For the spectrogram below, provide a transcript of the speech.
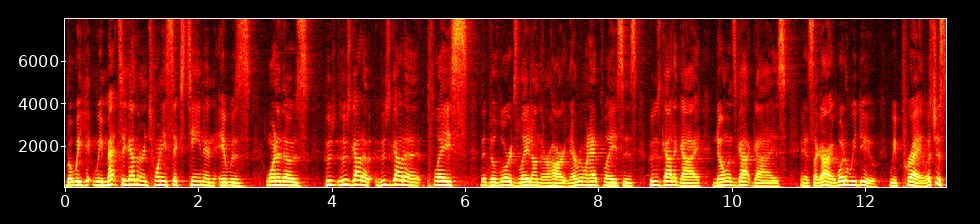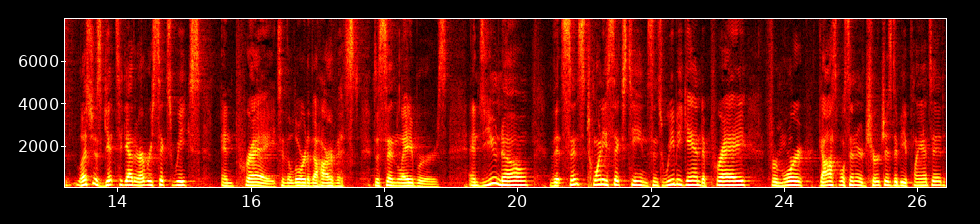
But we, we met together in 2016, and it was one of those who, who's, got a, who's got a place that the Lord's laid on their heart. And everyone had places. Who's got a guy? No one's got guys. And it's like, all right, what do we do? We pray. Let's just let's just get together every six weeks and pray to the Lord of the harvest to send laborers. And do you know that since 2016, since we began to pray for more gospel centered churches to be planted,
